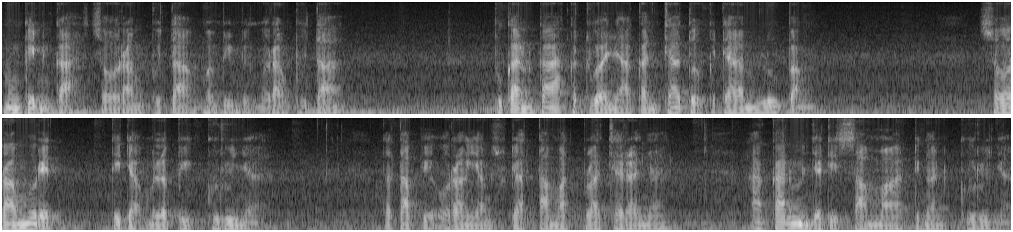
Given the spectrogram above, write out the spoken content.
Mungkinkah seorang buta membimbing orang buta? Bukankah keduanya akan jatuh ke dalam lubang? Seorang murid tidak melebihi gurunya, tetapi orang yang sudah tamat pelajarannya akan menjadi sama dengan gurunya.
